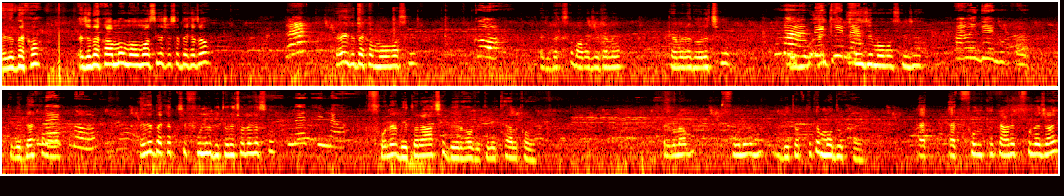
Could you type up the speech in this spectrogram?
এই যে দেখো, এই যে দেখো আম্মু, মৌমাছি এসেছে, দেখে যাও। এই যে দেখো মৌমাছি। এই যে দেখছ, বাবা যেখানে ক্যামেরা ধরেছে। এই যে মৌমাছি, এই যে। তুমি দেখো বাবা। এই যে দেখাচ্ছি, ফুলের ভিতরে চলে গেছে। ফুলের ভিতরে আছে, বের হবে, তুমি খেয়াল করো। এগুলো ফুলের ভিতর থেকে মধু খায়। এক এক ফুল থেকে আরেক ফুলে যায়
